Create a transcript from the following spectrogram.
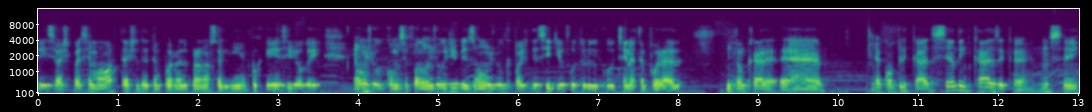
Esse eu acho que vai ser o maior teste da temporada para nossa linha, porque esse jogo aí é um jogo, como você falou, um jogo de divisão, um jogo que pode decidir o futuro do Colts na temporada. Então, cara, é, é complicado. Sendo em casa, cara, não sei.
